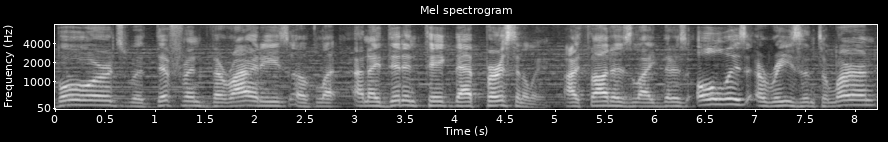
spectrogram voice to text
boards, with different varieties of and I didn't take that personally. I thought is like there's always a reason to learn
